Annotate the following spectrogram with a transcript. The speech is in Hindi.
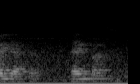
पाई जाकर टाइम पास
